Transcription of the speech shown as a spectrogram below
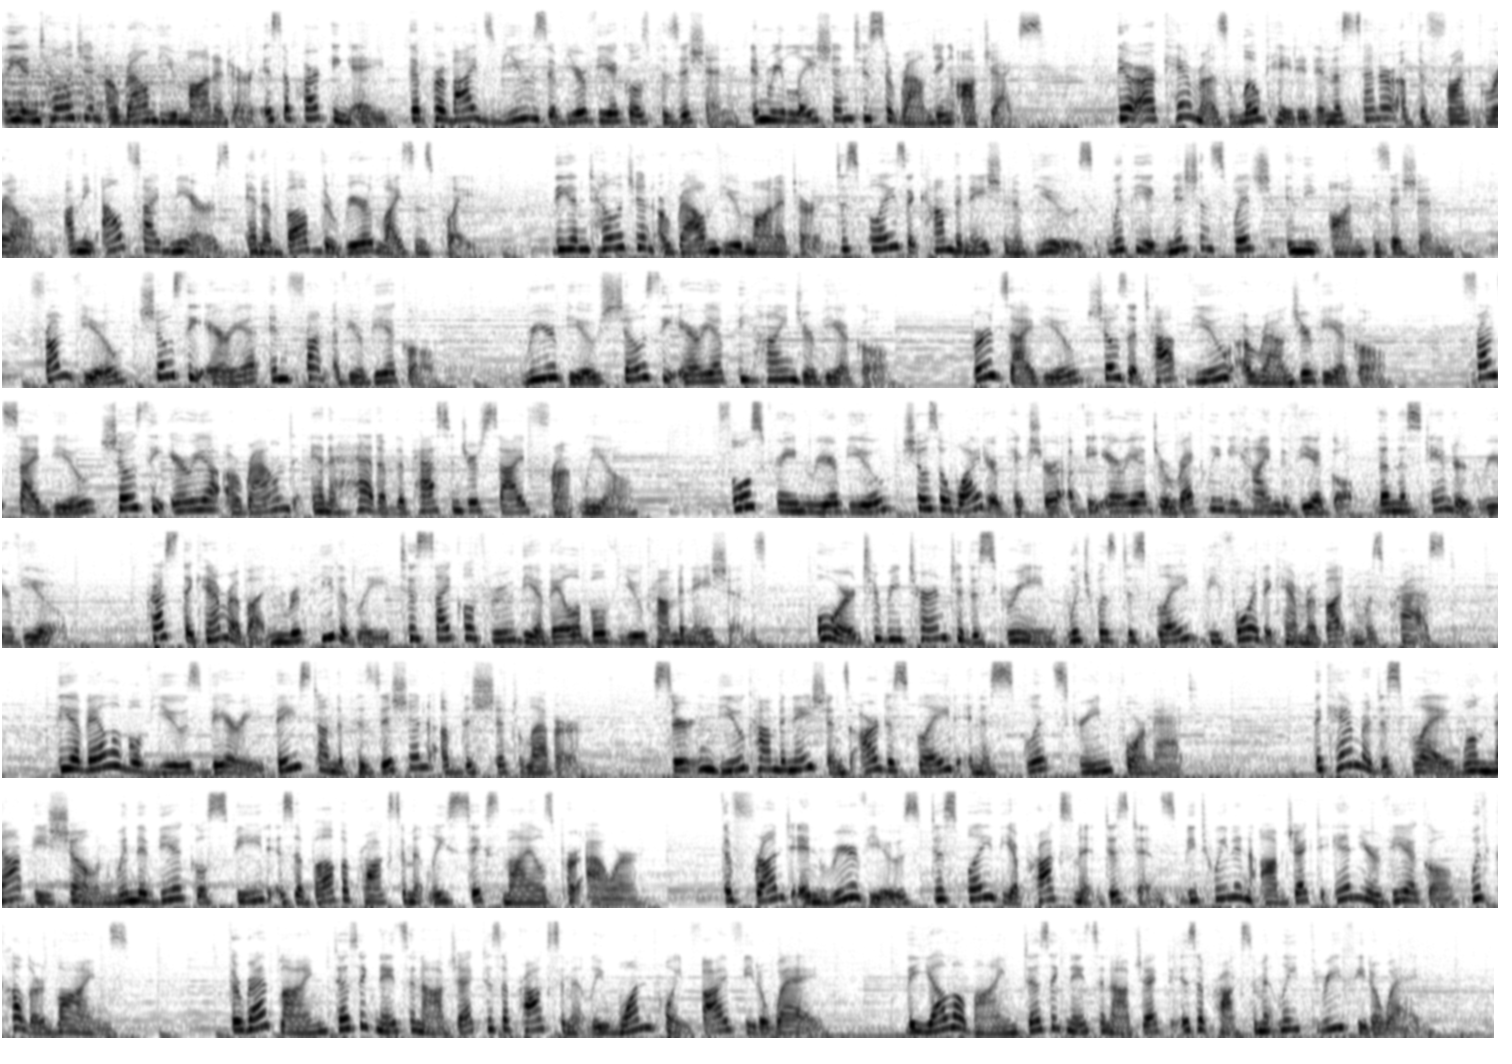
The Intelligent Around View Monitor is a parking aid that provides views of your vehicle's position in relation to surrounding objects. There are cameras located in the center of the front grille, on the outside mirrors, and above the rear license plate. The Intelligent Around View Monitor displays a combination of views with the ignition switch in the on position. Front view shows the area in front of your vehicle. Rear view shows the area behind your vehicle. Bird's eye view shows a top view around your vehicle. Front side view shows the area around and ahead of the passenger side front wheel. Full screen rear view shows a wider picture of the area directly behind the vehicle than the standard rear view. Press the camera button repeatedly to cycle through the available view combinations or to return to the screen which was displayed before the camera button was pressed. The available views vary based on the position of the shift lever. Certain view combinations are displayed in a split screen format. The camera display will not be shown when the vehicle's speed is above approximately 6 miles per hour. The front and rear views display the approximate distance between an object and your vehicle with colored lines. The red line designates an object as approximately 1.5 feet away. The yellow line designates an object is approximately 3 feet away.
